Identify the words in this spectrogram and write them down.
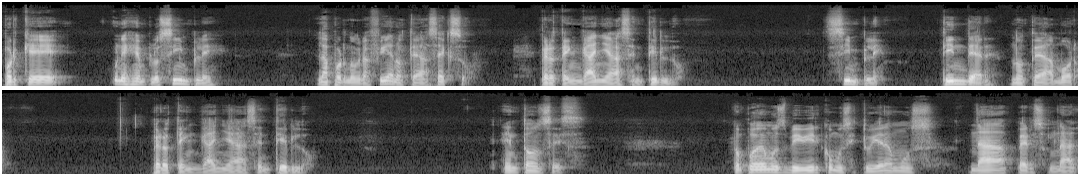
Porque, un ejemplo simple, la pornografía no te da sexo, pero te engaña a sentirlo. Simple, Tinder no te da amor, pero te engaña a sentirlo. Entonces, no podemos vivir como si tuviéramos nada personal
